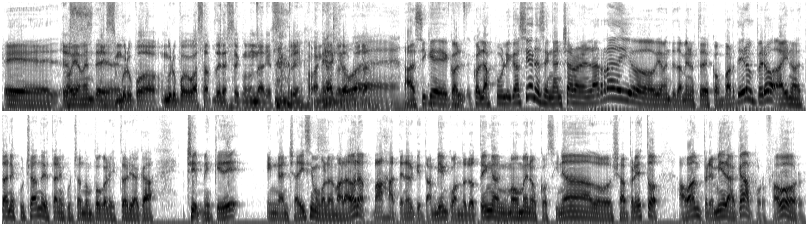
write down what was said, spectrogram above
eh, obviamente. Es un grupo, un grupo de WhatsApp de la secundaria, siempre bancando la Así que con, las publicaciones se engancharon en la radio, obviamente también ustedes compartieron, pero ahí nos están escuchando y están escuchando un poco la historia acá. Che, me quedé enganchadísimo con lo de Maradona. Vas a tener que también, cuando lo tengan más o menos cocinado, ya presto, van premier acá, por favor.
